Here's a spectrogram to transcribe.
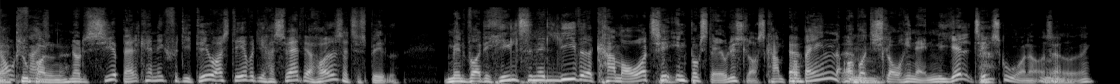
af klubholdene. faktisk, når du siger Balkan, ikke? fordi det er jo også der, hvor de har svært ved at holde sig til spillet. Men hvor det hele tiden er lige ved at komme over til en bogstavelig slåskamp ja. på Ja. banen, og hvor de slår hinanden ihjel, tilskuerne og sådan noget. Ikke?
